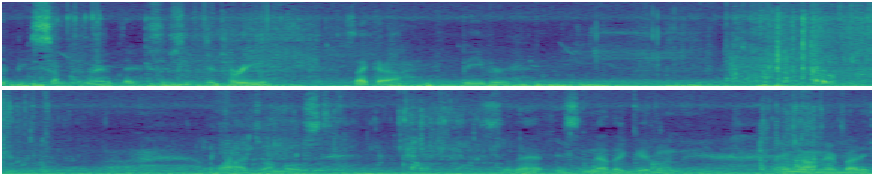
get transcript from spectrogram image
Should be something right there because there's some debris. It's like a beaver uh, lodge almost. So that is another good one there. Hang on there, buddy.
